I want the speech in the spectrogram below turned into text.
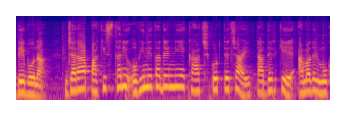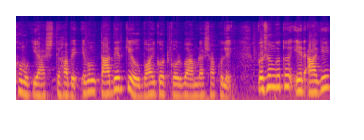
দেব না। যারা পাকিস্তানি অভিনেতাদের নিয়ে কাজ করতে চায়, তাদেরকে আমাদের মুখোমুখি আসতে হবে এবং তাদেরকেও বয়কট করব আমরা সকলে। প্রসঙ্গত, এর আগে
